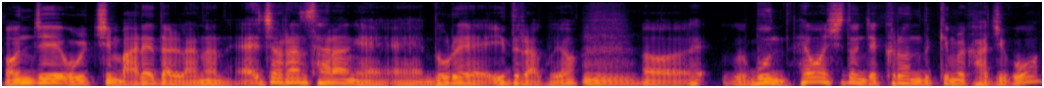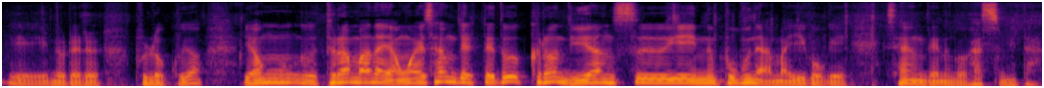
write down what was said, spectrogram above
언제 올지 말해달라는 애절한 사랑의 예, 노래이더라고요. 어, 해- 그 문, 혜원 씨도 이제 그런 느낌을 가지고 이 노래를 불렀고요. 영, 그 드라마나 영화에 사용될 때도 그런 뉘앙스에 있는 부분에 아마 이 곡이 사용되는 것 같습니다.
